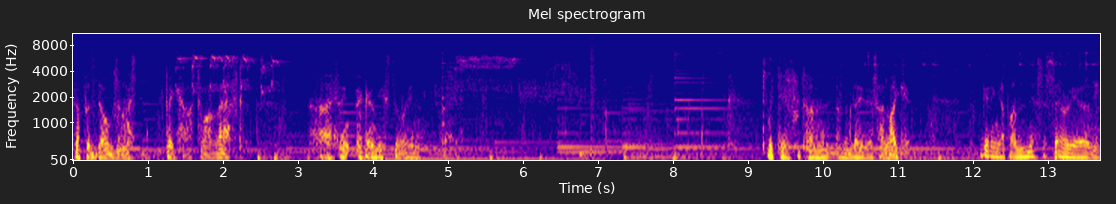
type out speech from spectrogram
last couple of dogs in this big house to our left. I think they're going to be still in bed. It's a beautiful time of the day, this. I like it. I'm getting up unnecessarily early.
